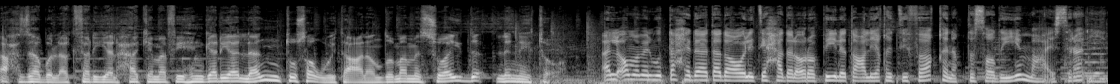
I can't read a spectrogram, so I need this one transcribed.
أحزاب الأكثرية الحاكمة في هنغاريا لن تصوت على انضمام السويد للناتو. الأمم المتحدة تدعو الاتحاد الأوروبي لتعليق اتفاق اقتصادي مع إسرائيل.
